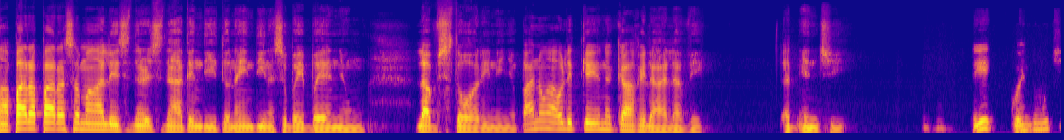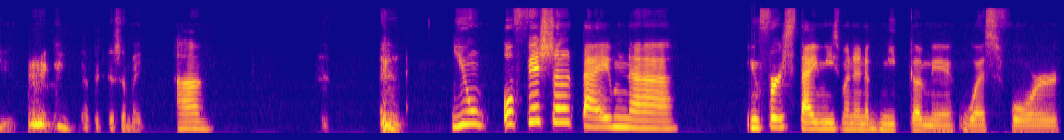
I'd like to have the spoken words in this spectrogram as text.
nga, para para sa mga listeners natin dito na hindi nasubaybayan yung love story ninyo. Paano nga ulit kayo nagkakilala, Vic? At NG? Sige, kwento mo, Chi. Lapit ka sa mic. Um, yung official time na yung first time mismo na nag-meet kami was for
